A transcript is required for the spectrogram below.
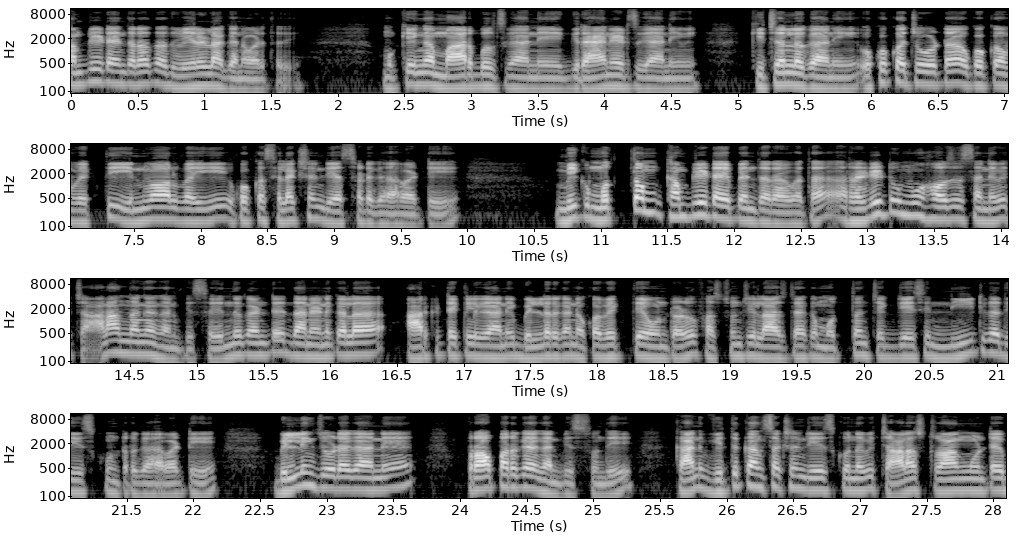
కంప్లీట్ అయిన తర్వాత అది వేరేలా కనబడుతుంది. ముఖ్యంగా మార్బుల్స్ కానీ గ్రానైట్స్ కానీ కిచెన్లో కానీ ఒక్కొక్క చోట ఒక్కొక్క వ్యక్తి ఇన్వాల్వ్ అయ్యి ఒక్కొక్క సెలెక్షన్ చేస్తాడు కాబట్టి మీకు మొత్తం కంప్లీట్ అయిపోయిన తర్వాత రెడీ టు మూవ్ హౌసెస్ అనేవి చాలా అందంగా కనిపిస్తాయి. ఎందుకంటే దాని వెనకాల ఆర్కిటెక్ట్లు కానీ బిల్డర్ కానీ ఒక వ్యక్తే ఉంటాడు. ఫస్ట్ నుంచి లాస్ట్ దాకా మొత్తం చెక్ చేసి నీట్గా తీసుకుంటారు కాబట్టి బిల్డింగ్ చూడగానే ప్రాపర్గా కనిపిస్తుంది. కానీ విత్ కన్స్ట్రక్షన్ చేసుకున్నవి చాలా స్ట్రాంగ్ ఉంటాయి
